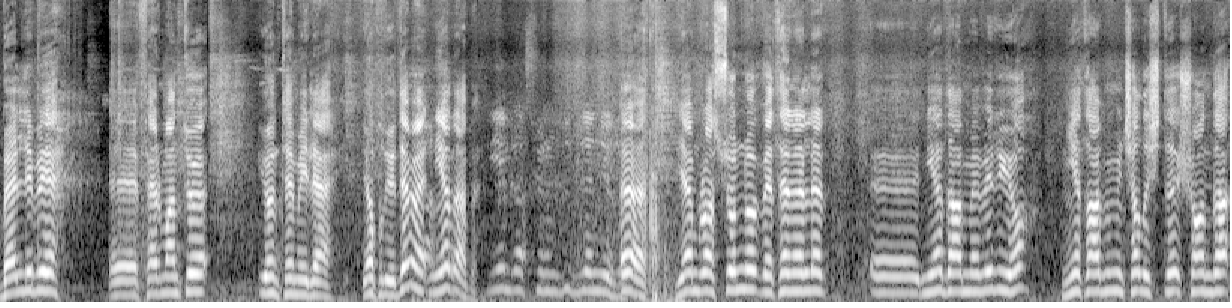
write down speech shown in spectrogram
belli bir e, fermante yöntemiyle yapılıyor değil mi Nihat abi? Yem rasyonumuzu düzenliyoruz. Evet. Yem rasyonunu veterinerler e, Nihat abime veriyor. Nihat abimin çalıştığı şu anda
